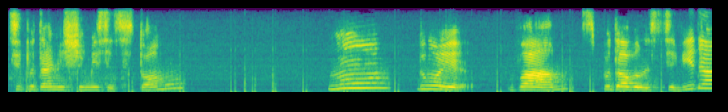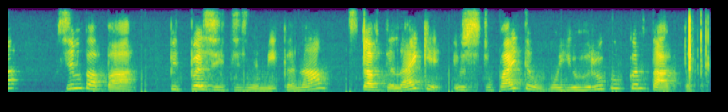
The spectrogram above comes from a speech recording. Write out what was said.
ці питання ще місяць тому. Ну, думаю, вам сподобалось це відео. Всім па-па! Підписуйтесь на мій канал, ставте лайки і вступайте в мою групу ВКонтакте.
